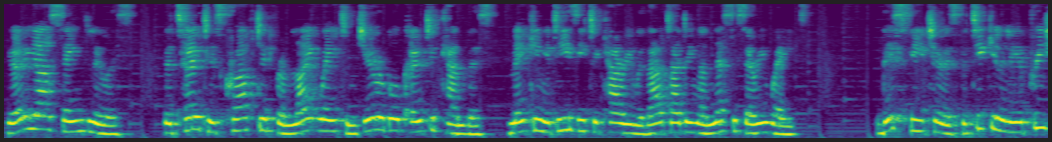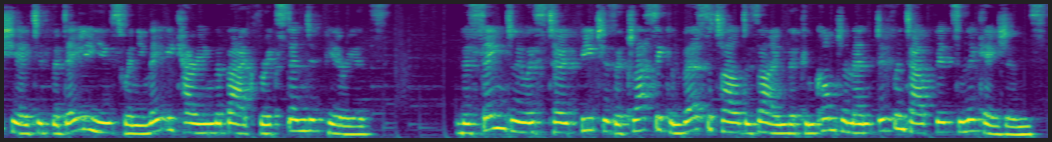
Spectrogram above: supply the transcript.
Goyard St. Louis. The tote is crafted from lightweight and durable coated canvas, making it easy to carry without adding unnecessary weight. This feature is particularly appreciated for daily use when you may be carrying the bag for extended periods. The St. Louis tote features a classic and versatile design that can complement different outfits and occasions.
